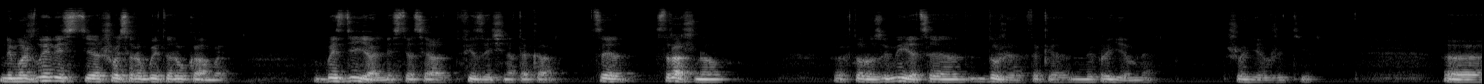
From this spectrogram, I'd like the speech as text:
неможливість щось робити руками бездіяльність оця фізична така. Це страшно, хто розуміє, це дуже таке неприємне, що є в житті. Е,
